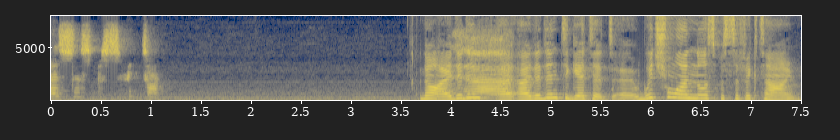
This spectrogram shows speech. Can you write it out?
has a specific time. No, I didn't. Yeah. I, I didn't get it. Uh, which one? No specific time.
